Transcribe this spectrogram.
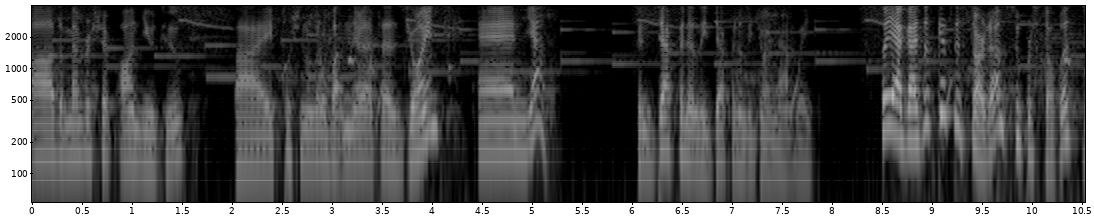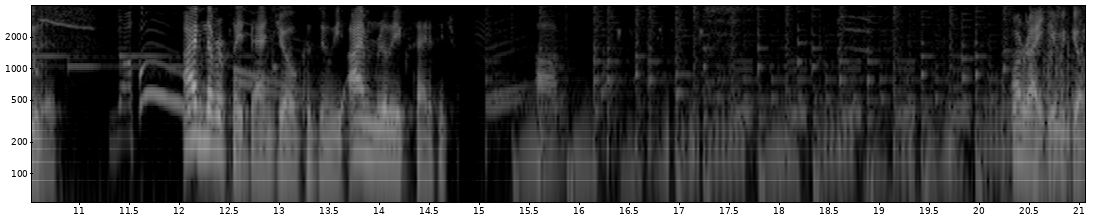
uh, the membership on YouTube by pushing the little button there that says join. And yeah, you can definitely, definitely join that way. So yeah, guys, let's get this started. I'm super stoked. Let's do this. I've never played Banjo-Kazooie. I'm really excited to try. Um, Alright, here we go.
